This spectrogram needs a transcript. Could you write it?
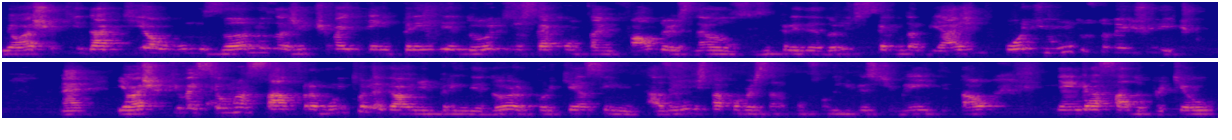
E eu acho que daqui a alguns anos a gente vai ter empreendedores, os second time founders, né, os empreendedores de segunda viagem, oriundos do meio jurídico. Né? E eu acho que vai ser uma safra muito legal de empreendedor, porque assim, às vezes a gente está conversando com fundo de investimento e tal, e é engraçado, porque o,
